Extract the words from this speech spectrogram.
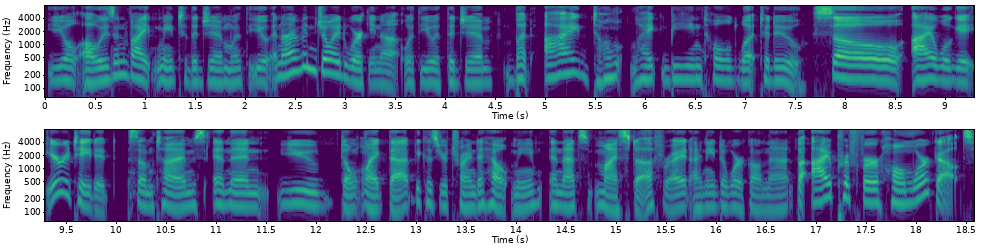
you'll always invite me to the gym with you. And I've enjoyed working out with you at the gym, but I don't like being told what to do. So I will get irritated sometimes. And then you don't like that because you're trying to help me. And that's my stuff, right? I need to work on that. But I prefer home workouts.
